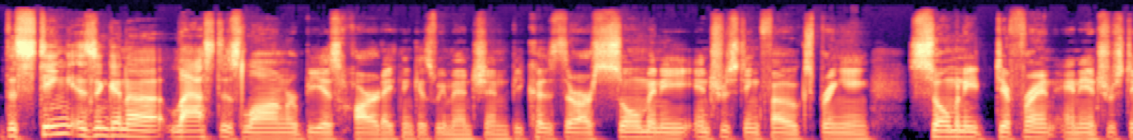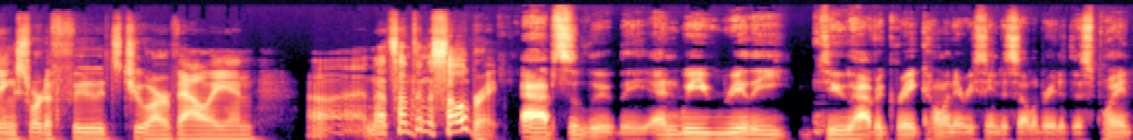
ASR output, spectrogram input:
the sting isn't going to last as long or be as hard, I think, as we mentioned, because there are so many interesting folks bringing so many different and interesting sort of foods to our valley. And, uh, and that's something to celebrate. Absolutely. And we really do have a great culinary scene to celebrate at this point.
